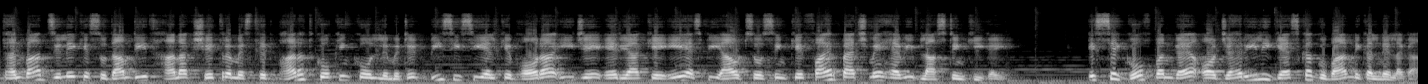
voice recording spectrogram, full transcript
धनबाद ज़िले के सुदामदी थाना क्षेत्र में स्थित Bharat coking coal limited BCCL के भौरा ईजे एरिया के एएसपी आउटसोर्सिंग के फायर पैच में हैवी ब्लास्टिंग की गई। इससे गोफ बन गया और जहरीली गैस का गुबार निकलने लगा।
